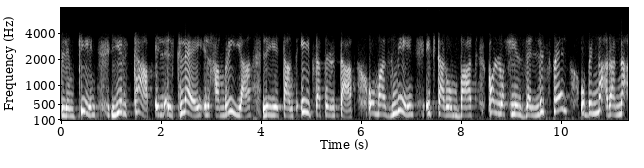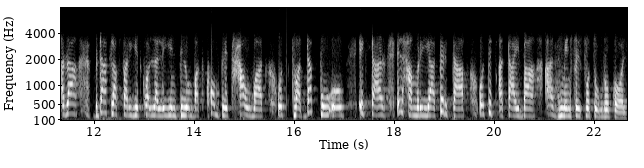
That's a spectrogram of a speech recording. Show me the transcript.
flimkien, jirtab, il-clay, il-ħamrija li hi tant iebsa tirtab u maż-żmien iktar u mbagħad kollox jinżel 'l isfel u bin-naqra naqra b'dak l-affarijiet kollha li inti mbagħad tkompli tħawwad u twaddab fuqu, iktar il-ħamrija tirtab u tibqa' tajba għaż-żmien fil-futur ukoll.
